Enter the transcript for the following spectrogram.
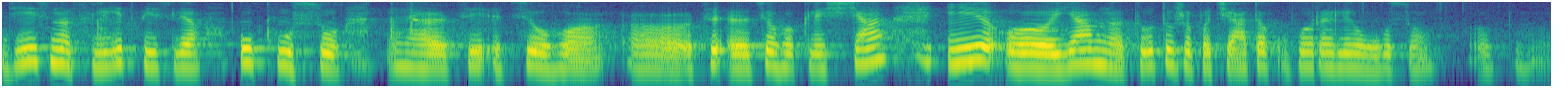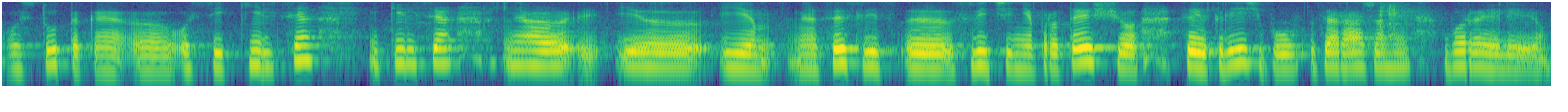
дійсно слід після укусу е, цього, е, е, цього кліща, і явно тут уже початок бореліозу. Ось тут таке е, ось ці кільця, кільця е, і, і це слід, е, свідчення про те, що цей кліщ був заражений борелією.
